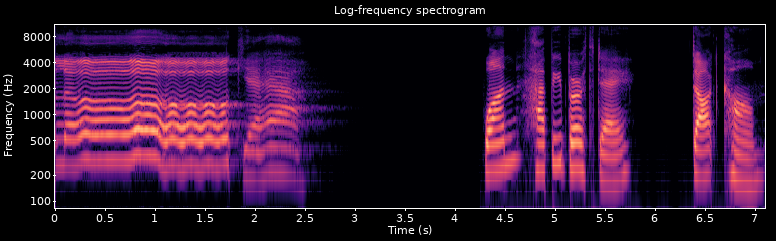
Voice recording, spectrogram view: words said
look. Yeah. One happy birthday dot com.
